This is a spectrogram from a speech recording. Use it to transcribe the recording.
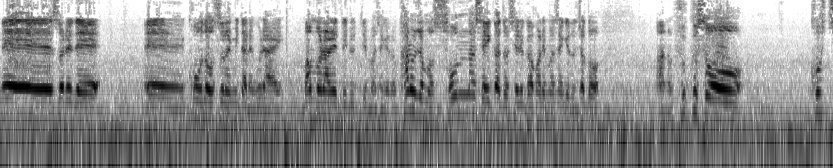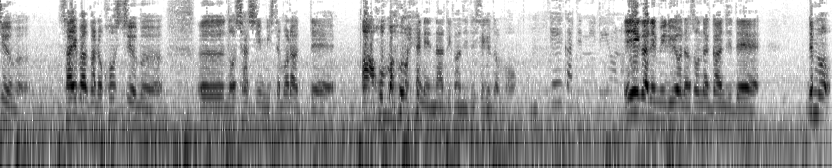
で、それで、えー、行動するみたいなぐらい守られてるって言いましたけど、彼女もそんな生活をしてるかわかりませんけど、ちょっと、あの、服装、コスチューム、裁判官のコスチュームの写真見せてもらって、あ、ほんまふわやねんなって感じでしたけども。映画で見るような。映画で見るようなそんな感じで、でも、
